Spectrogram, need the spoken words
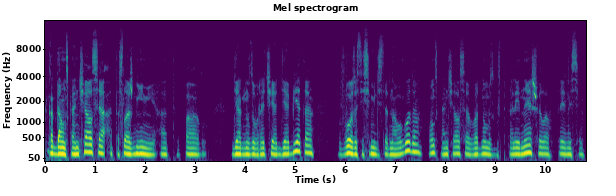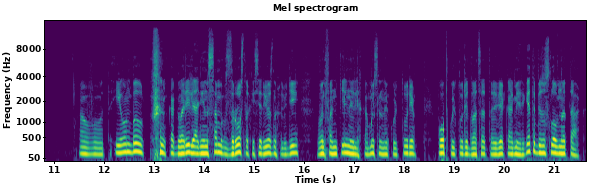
когда он скончался от осложнений, от, по диагнозу врачей от диабета, в возрасте 71 года, он скончался в одном из госпиталей Нэшвилла, Теннесси. Вот. И он был, как говорили, один из самых взрослых и серьезных людей в инфантильной легкомысленной культуре, поп-культуре 20 века Америки. Это, безусловно, так.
